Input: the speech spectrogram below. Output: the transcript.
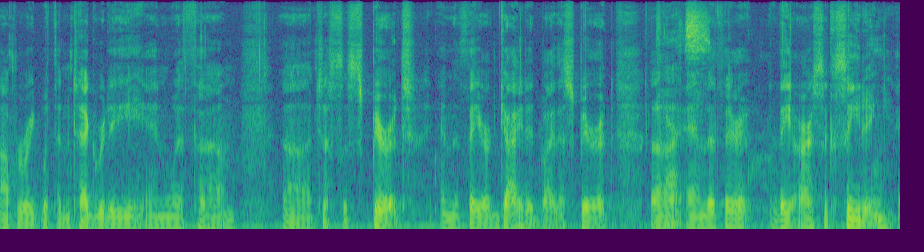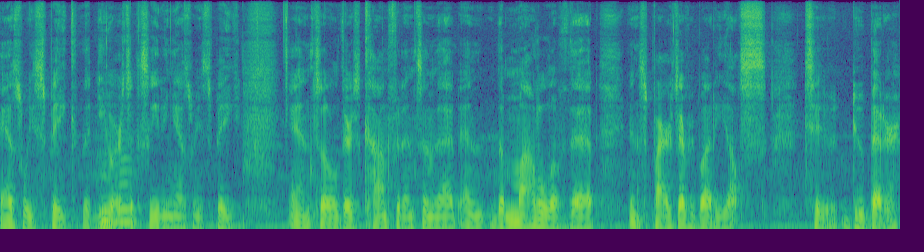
operate with integrity and with um, uh, just the spirit, and that they are guided by the spirit, uh, Yes. and that they're they are succeeding as we speak. That you are succeeding as we speak, and so there's confidence in that, and the model of that inspires everybody else to do better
